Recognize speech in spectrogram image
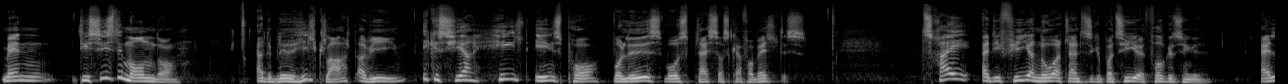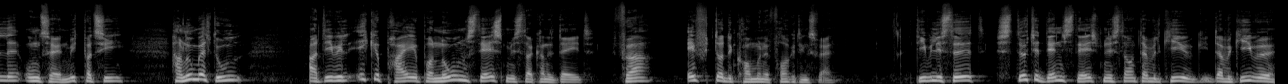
Men de sidste måneder er det blevet helt klart, at vi ikke ser helt ens på, hvorledes vores pladser skal forvaltes. Tre af de fire nordatlantiske partier i Folketinget, alle undtagen mit parti, har nu meldt ud, at de vil ikke pege på nogen statsministerkandidat før efter det kommende folketingsvalg. De vil i stedet støtte den statsminister, der vil give, der vil give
